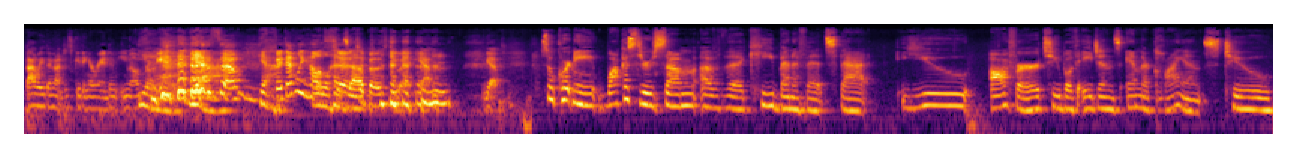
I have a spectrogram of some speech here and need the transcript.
That way they're not just getting a random email from Yeah. me. Yeah. so Yeah. but it definitely helps to, to both do it. Yeah. Mm-hmm. Yep. So, Courtney, walk us through some of the key benefits that you offer to both agents and their clients to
